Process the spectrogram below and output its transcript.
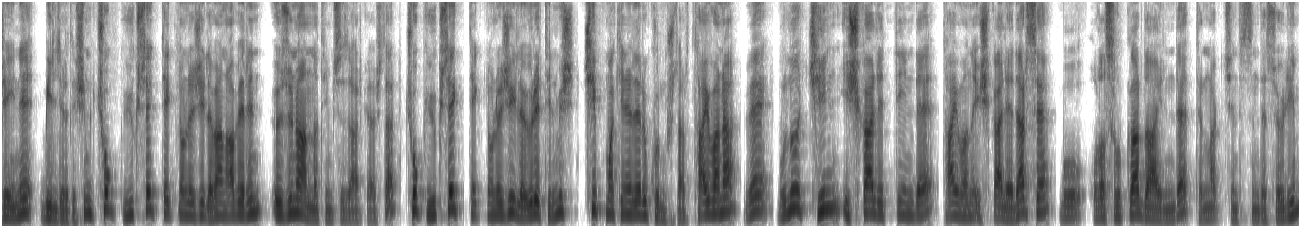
bırakabileceğini bildirdi. Şimdi çok yüksek teknolojiyle ben haberin özünü anlatayım size arkadaşlar. Çok yüksek teknolojiyle üretilmiş çip makineleri kurmuşlar Tayvan'a ve bunu Çin işgal ettiğinde Tayvan'ı işgal ederse bu olasılıklar dahilinde tırnak içerisinde söyleyeyim.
